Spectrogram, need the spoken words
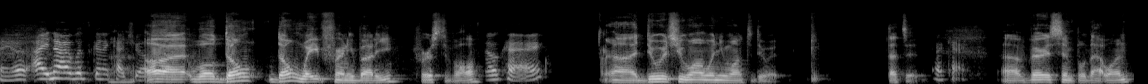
I know I was gonna catch you. Uh, all right. Well, don't don't wait for anybody. First of all. Okay. Uh, do what you want when you want to do it. That's it. Okay. Uh, very simple, that one.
